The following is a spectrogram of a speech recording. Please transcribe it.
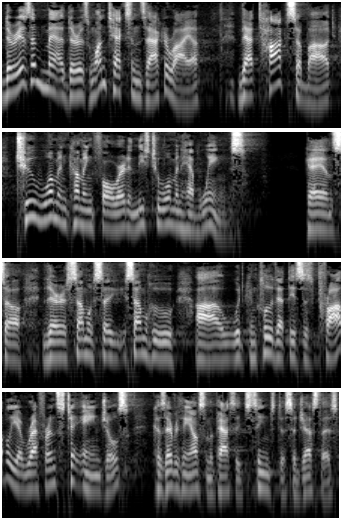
there is, a, there is one text in Zechariah that talks about two women coming forward, and these two women have wings. Okay, and so there are some who, say, some who uh, would conclude that this is probably a reference to angels, because everything else in the passage seems to suggest this,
